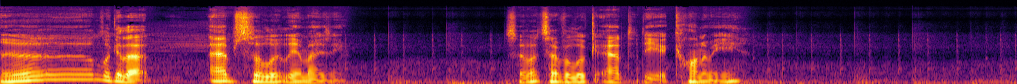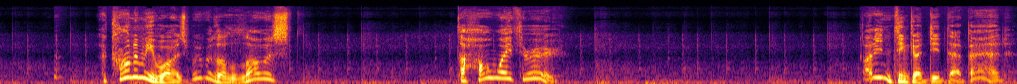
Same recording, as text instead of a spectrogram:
Uh, look at that. Absolutely amazing. So let's have a look at the economy. Economy-wise, we were the lowest the whole way through. I didn't think I did that bad.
